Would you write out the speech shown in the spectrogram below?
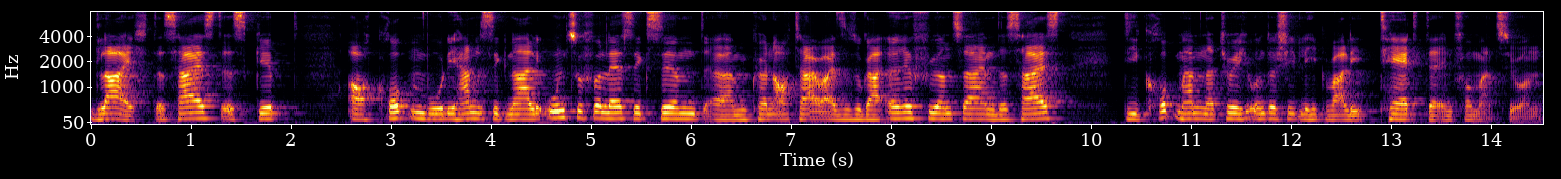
gleich. Das heißt, es gibt auch Gruppen, wo die Handelssignale unzuverlässig sind, ähm, können auch teilweise sogar irreführend sein. Das heißt, die Gruppen haben natürlich unterschiedliche Qualität der Informationen.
